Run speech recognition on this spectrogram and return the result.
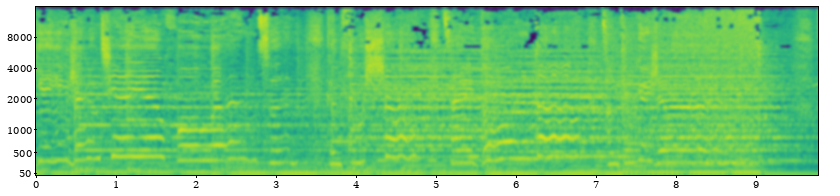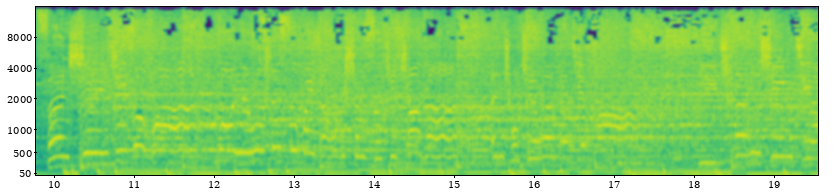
也因人间烟火温存。肯浮生，才懂得苍天与人。繁星几个刹那，恩仇却万般皆怕。一尘心将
